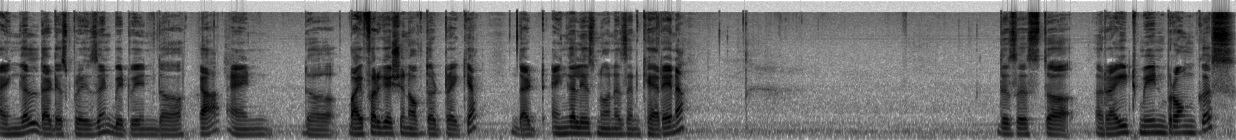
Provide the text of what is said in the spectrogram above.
angle that is present between the and the bifurcation of the trachea. That angle is known as an carina this is the right main bronchus.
